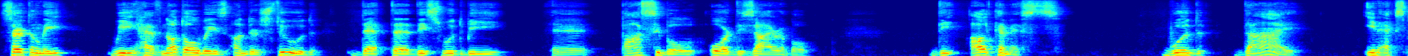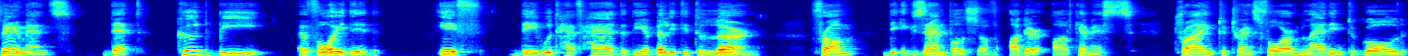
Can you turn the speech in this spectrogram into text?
Certainly, we have not always understood that uh, this would be uh, possible or desirable. The alchemists would die in experiments that could be avoided if they would have had the ability to learn from the examples of other alchemists trying to transform lead into gold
